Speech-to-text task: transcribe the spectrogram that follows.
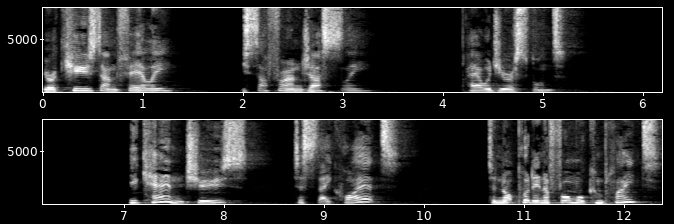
You're accused unfairly. You suffer unjustly. How would you respond? You can choose to stay quiet, to not put in a formal complaint.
